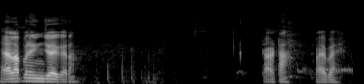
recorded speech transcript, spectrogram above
ह्याला पण एन्जॉय करा. टाटा बाय बाय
